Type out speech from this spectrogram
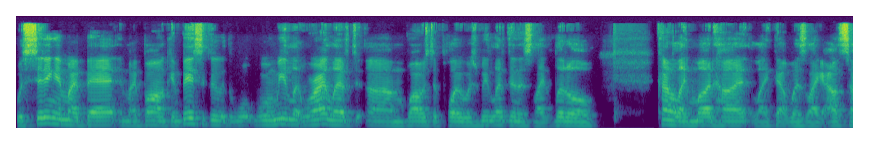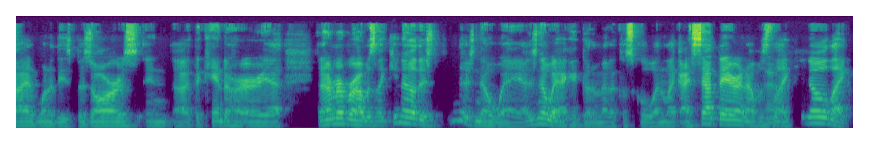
was sitting in my bed in my bunk, and basically when we where I lived um, while I was deployed was we lived in this like little kind of like mud hut, like that was like outside one of these bazaars in uh, the Kandahar area. And I remember I was like, you know, there's there's no way, there's no way I could go to medical school. And like I sat there and I was yeah. like, you know, like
